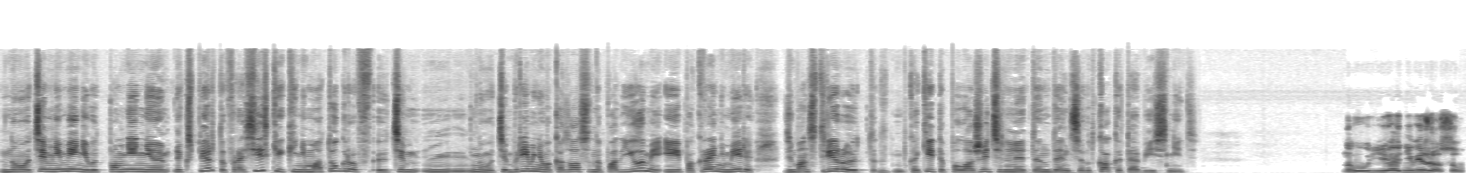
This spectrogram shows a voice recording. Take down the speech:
Но, тем не менее, вот по мнению экспертов, российский кинематограф э, тем, ну, тем временем оказался на подъеме и, по крайней мере, демонстрирует какие-то положительные тенденции. Вот как это объяснить? Ну, я не вижу особо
